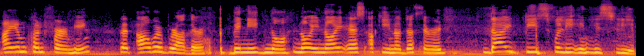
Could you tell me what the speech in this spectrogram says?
I am confirming that our brother, Benigno Noynoy S. Aquino III, died peacefully in his sleep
